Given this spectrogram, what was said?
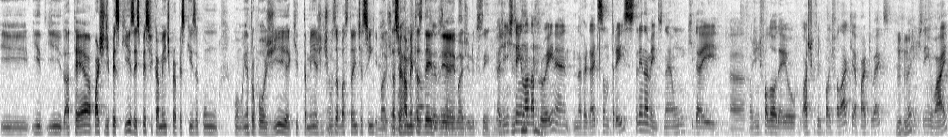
E, e, e, até a parte de pesquisa, especificamente para pesquisa com, com antropologia, que também a gente usa bastante assim imagino. das ferramentas deles. É, né? imagino que sim. A gente tem lá na ProWay, né? Na verdade, são três treinamentos, né? Um que daí, uh, como a gente falou, daí eu acho que o Felipe pode falar, que é a parte UX. Uhum. A gente tem o Y.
